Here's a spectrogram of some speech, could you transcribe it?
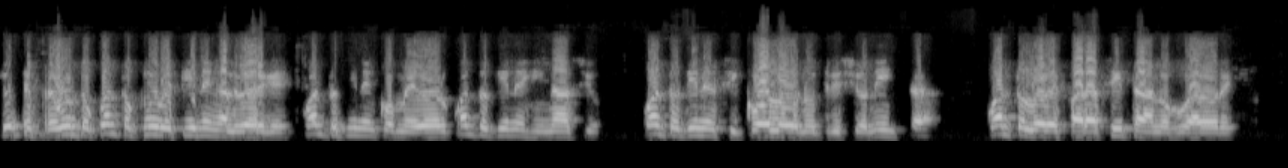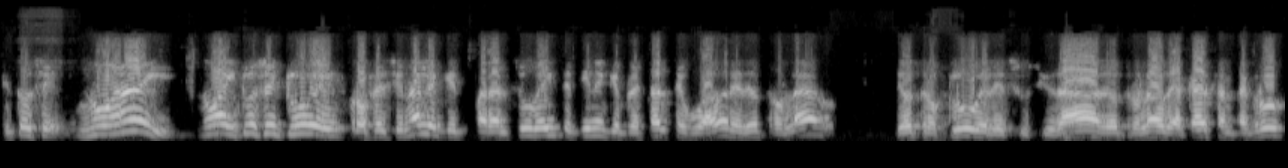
yo te pregunto, ¿cuántos clubes tienen albergue? ¿Cuántos tienen comedor? ¿Cuántos tienen gimnasio? ¿Cuántos tienen psicólogo, nutricionista? ¿Cuántos lo desparasitan a los jugadores? Entonces, no hay, no hay. Incluso hay clubes profesionales que para el sub-20 tienen que prestarse jugadores de otro lado. de otros clubes, de su ciudad, de otro lado, de acá de Santa Cruz,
